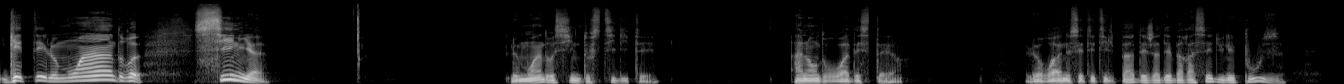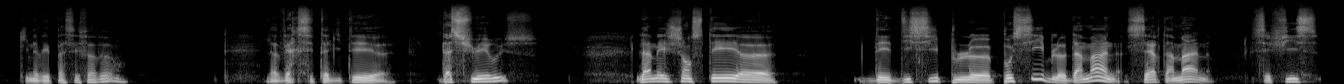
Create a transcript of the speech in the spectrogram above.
Guetter le moindre signe, le moindre signe d'hostilité à l'endroit d'Esther. Le roi ne s'était-il pas déjà débarrassé d'une épouse qui n'avait pas ses faveurs? La versatalité euh, d'Assuérus, la méchanceté euh, des disciples possibles d'Aman. Certes, Aman, ses fils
